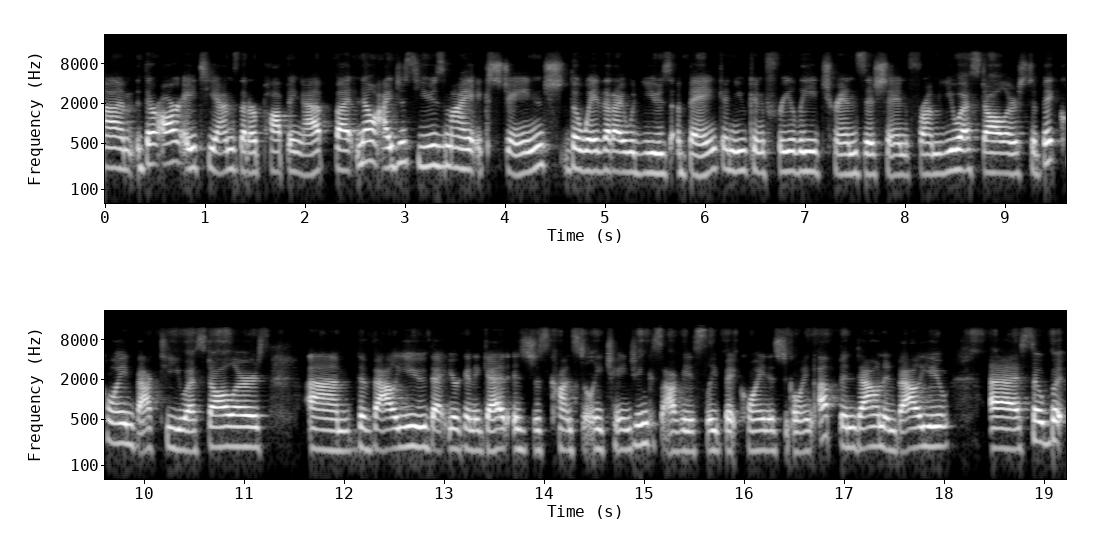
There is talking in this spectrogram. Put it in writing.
um, there are ATMs that are popping up, but no, I just use my exchange the way that I would use a bank, and you can freely transition from US dollars to Bitcoin back to US dollars. Um, the value that you're going to get is just constantly changing because obviously Bitcoin is going up and down in value. Uh, so, but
